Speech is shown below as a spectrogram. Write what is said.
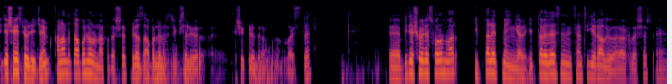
bir de şey söyleyeceğim. Kanalda da abone olun arkadaşlar. Biraz abonemiz yükseliyor. E, teşekkür ederim bundan. E, bir de şöyle sorun var. İptal etmeyin geri. İptal ederseniz interneti geri alıyorlar arkadaşlar. E,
